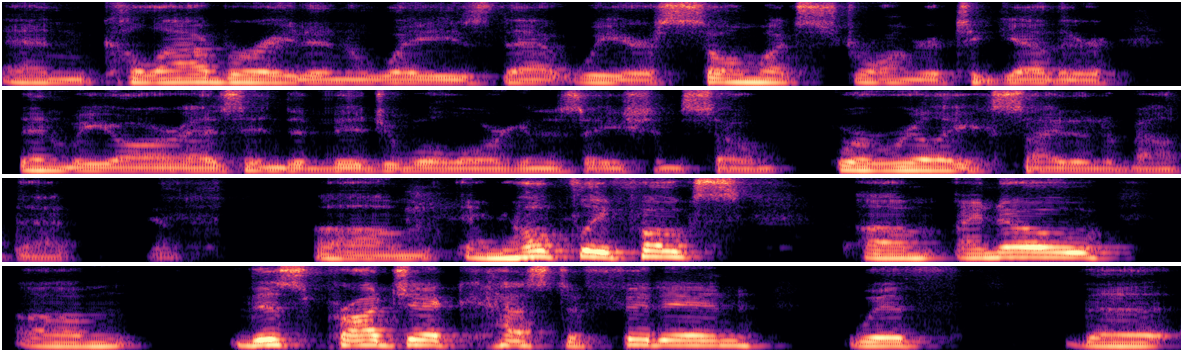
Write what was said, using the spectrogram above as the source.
and collaborate in ways that we are so much stronger together than we are as individual organizations. So we're really excited about that. Um, and hopefully folks, um, I know um, this project has to fit in with the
